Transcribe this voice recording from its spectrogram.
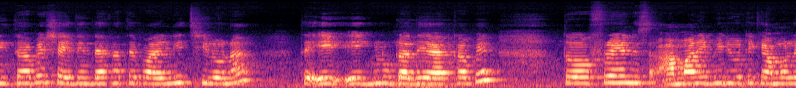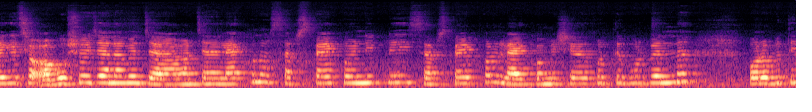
নিতে হবে সেই দিন দেখাতে পারিনি, ছিল না। তো এই এই গ্লুটা দিয়ে আটকাবেন। তো ফ্রেন্ডস আমার এই ভিডিওটি কেমন লেগেছে অবশ্যই জানাবেন। যারা আমার চ্যানেল এখনও সাবস্ক্রাইব করেনি প্লিজ সাবস্ক্রাইব করুন লাইক কমেন্ট শেয়ার করতে ভুলবেন না। পরবর্তী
